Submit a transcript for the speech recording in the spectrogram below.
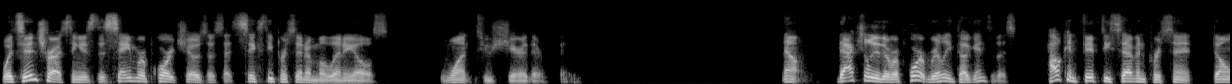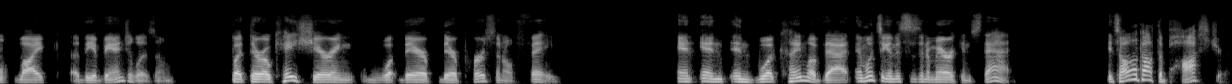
What's interesting is the same report shows us that 60% of millennials want to share their faith. Now, actually, the report really dug into this. How can 57% don't like uh, the evangelism, but they're okay sharing what their their personal faith? And and and what came of that? And once again, this is an American stat. It's all about the posture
